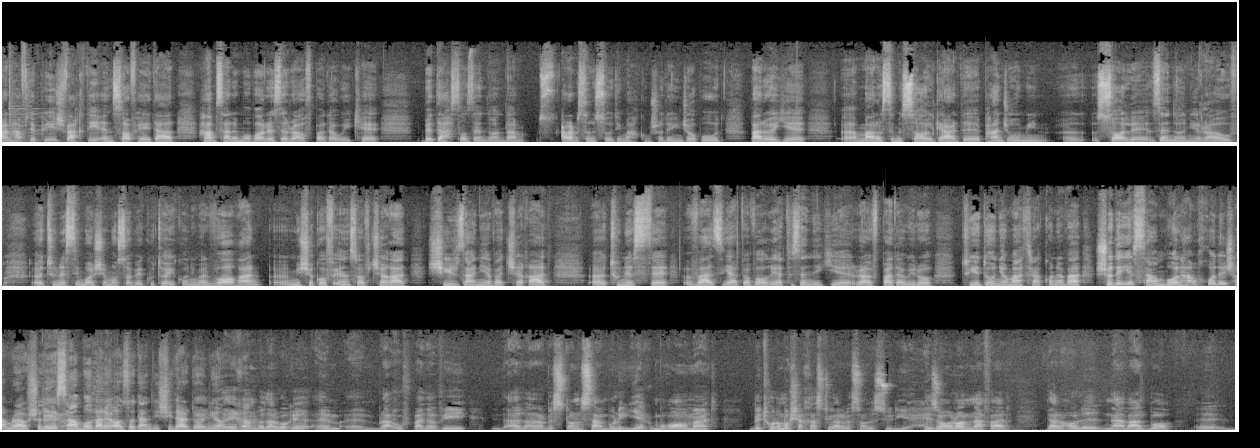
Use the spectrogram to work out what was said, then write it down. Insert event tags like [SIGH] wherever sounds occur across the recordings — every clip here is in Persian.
چند هفته پیش وقتی انصاف هیدر همسر مبارز راف باداوی که به ده سال زندان عربستان سعودی محکوم شده اینجا بود برای مراسم سالگرد پنجمین سال زندانی رعوف بله. تونستیم باشه مسابقه کوتاهی کنیم. ولی واقعا میشه گفت انصاف چقدر شیرزنیه و چقدر تونسته وضعیت و واقعیت زندگی رعوف بدوی رو توی دنیا مطرح کنه و شده یه سمبل. هم خودش هم رعوف شده یه سمبل برای آزاداندیشی در دنیا. دقیقا و در واقع رعوف بدوی در عربستان سمبل یک مقاومت به طور مشخص توی عربستان سعودیه هزاران نفر در حال نبرد با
